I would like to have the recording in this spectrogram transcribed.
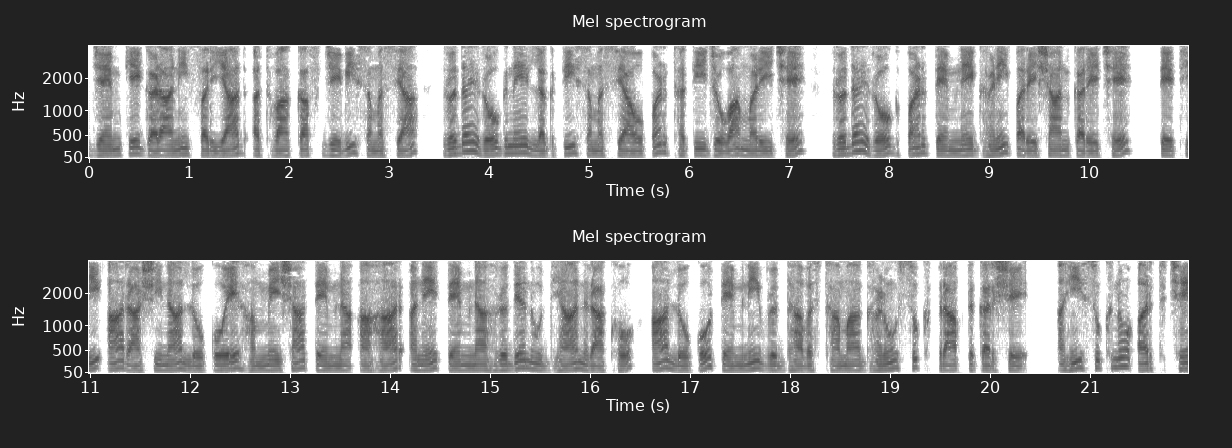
જેમ કે ગળાની ફરિયાદ અથવા કફ જેવી સમસ્યા, હૃદય રોગને લગતી સમસ્યાઓ પણ થતી જોવા મળી છે, હૃદય રોગ પણ તેમને ઘણી પરેશાન કરે છે, તેથી આ રાશિના લોકોએ હંમેશા તેમના આહાર અને તેમના હૃદયનું ધ્યાન રાખો, આ લોકો તેમની વૃદ્ધાવસ્થામાં ઘણું સુખ પ્રાપ્ત કરશે. અહીં સુખનો અર્થ છે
